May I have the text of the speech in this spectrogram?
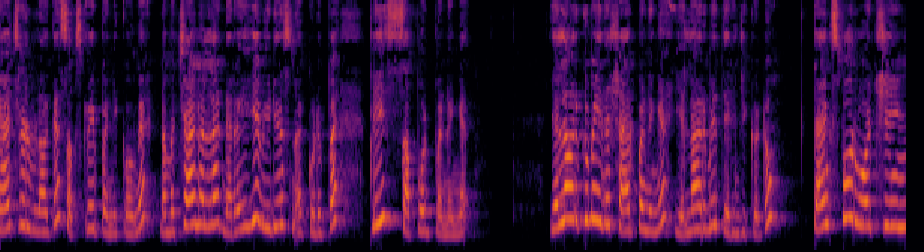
நேச்சுரல் விலாகை சப்ஸ்கிரைப் பண்ணிக்கோங்க. நம்ம சேனலில் நிறைய வீடியோஸ் நான் கொடுப்பேன். ப்ளீஸ் சப்போர்ட் பண்ணுங்கள் எல்லாருக்குமே இதை ஷேர் பண்ணுங்கள் எல்லாருமே தெரிஞ்சுக்கட்டும். தேங்க்ஸ் ஃபார் வாட்சிங்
